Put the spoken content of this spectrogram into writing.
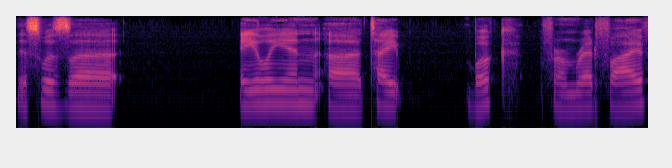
This was a alien uh, type book from Red Five.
